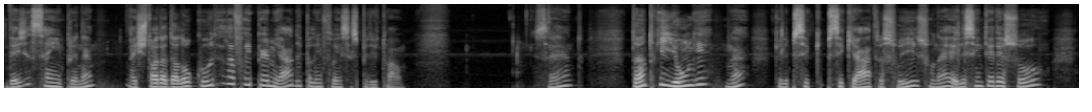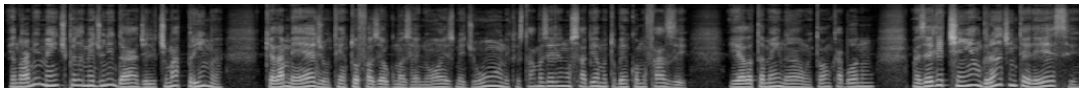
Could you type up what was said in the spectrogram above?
Desde sempre, né? A história da loucura, ela foi permeada pela influência espiritual. Certo? Tanto que Jung, né, aquele psiquiatra suíço, né, ele se interessou enormemente pela mediunidade. Ele tinha uma prima que era médium, tentou fazer algumas reuniões mediúnicas, tal, mas ele não sabia muito bem como fazer. E ela também não, então acabou não. Mas ele tinha um grande interesse,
